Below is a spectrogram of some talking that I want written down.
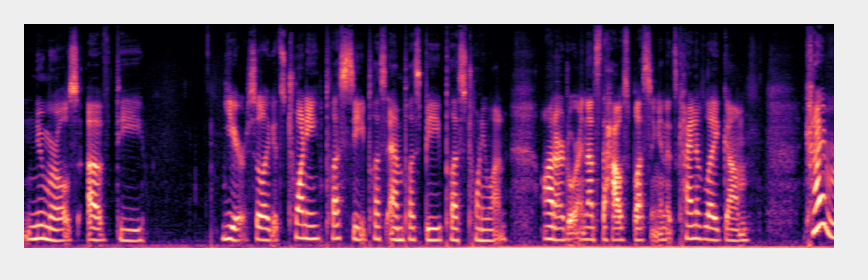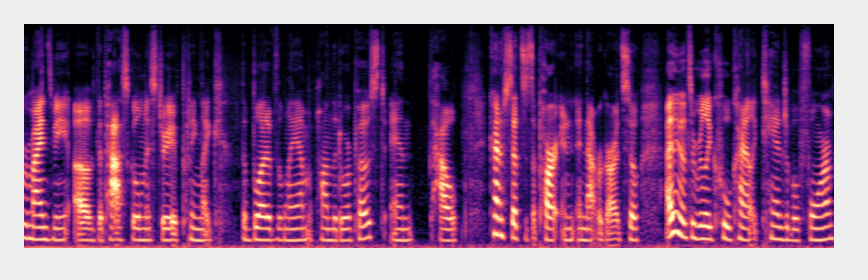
numerals of the year. So like it's 20 plus C plus M plus B plus 21 on our door, and that's the house blessing. And it's kind of like um, kind of reminds me of the Paschal mystery of putting like the blood of the lamb upon the doorpost and how kind of sets us apart in, in that regard. So I think that's a really cool kind of like tangible form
